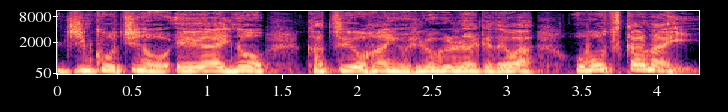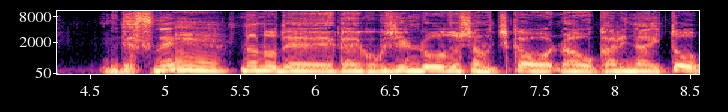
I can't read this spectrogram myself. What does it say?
人工知能 AI の活用範囲を広げるだけではおぼつかないですね、えなので外国人労働者の力を借りないと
